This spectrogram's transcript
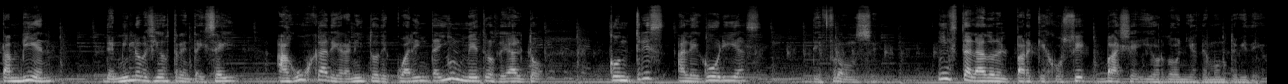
También, de 1936, aguja de granito de 41 metros de alto con tres alegorías de bronce, instalado en el Parque José Valle y Ordóñez de Montevideo.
